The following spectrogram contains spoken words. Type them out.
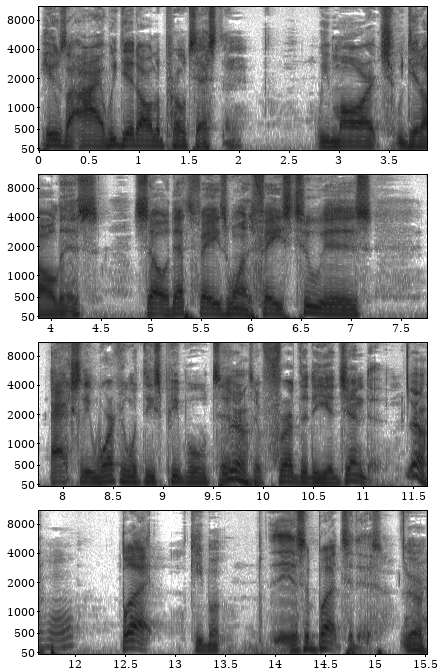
He was like, "All right, we did all the protesting, we marched, we did all this. So that's phase one. Phase two is actually working with these people to Yeah. to further the agenda. Yeah. But keep a, it's a but to this. Yeah.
